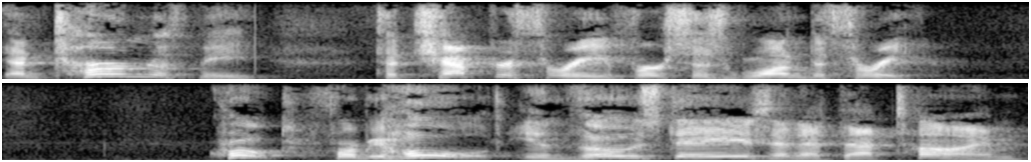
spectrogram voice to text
and turn with me to chapter 3, verses 1 to 3. Quote, For behold, in those days and at that time,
